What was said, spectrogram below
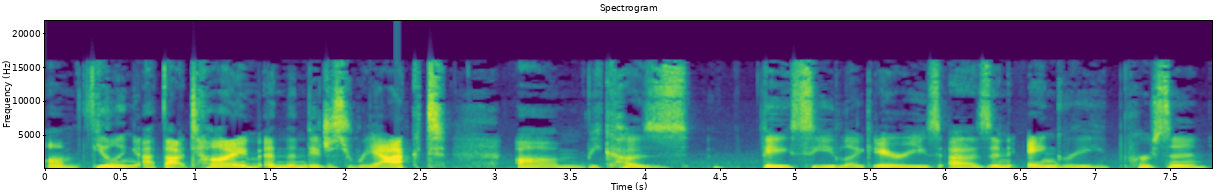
um, feeling at that time and then they just react um, because they see like Aries as an angry person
